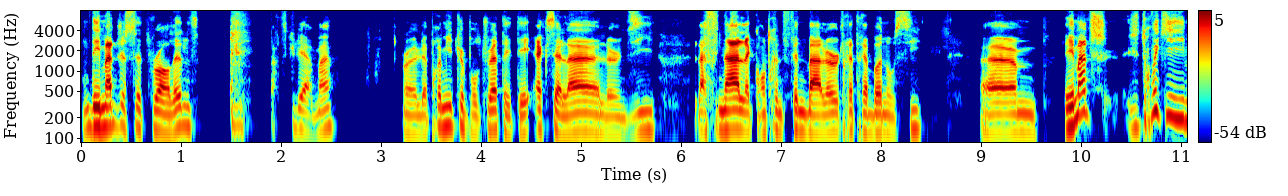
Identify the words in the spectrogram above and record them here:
des matchs de Seth Rollins. particulièrement. Le premier triple threat a été excellent lundi. La finale contre une Finn Balor, très très bonne aussi. Les matchs, j'ai trouvé qu'ils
